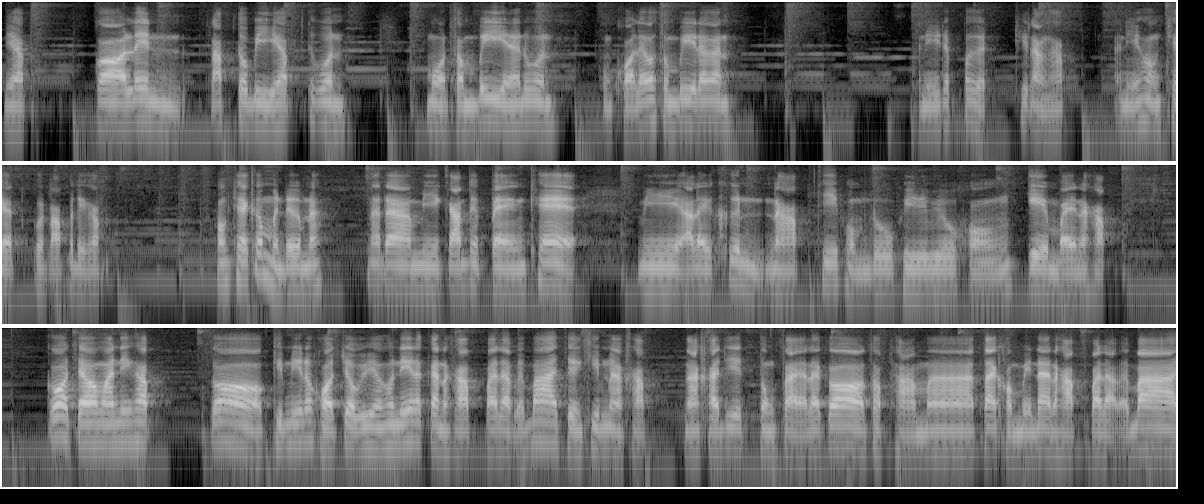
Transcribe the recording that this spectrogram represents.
เนี่ยครับ ก็เล่นรับตัวบีครับ ทุกคน โหมดซอมบี้นะทุกคน ผมขอเรียกว่าซอมบี้แล้วกัน อันนี้จะเปิดที่หลังครับ อันนี้ห้องแชทกดรับไปเลยครับ ห้องแชทก็เหมือนเดิมนะ น่าจะมีการเปลี่ยนแปลงแค่มีอะไรขึ้นนะครับ ที่ผมดูพรีรีวิวของเกมไปนะครับ ก็จะประมาณนี้ครับ ก็คลิปนี้ต้องขอจบไปเพียงเท่านี้แล้วกันนะครับ ไปแล้วบ๊ายบายเจอกันคลิปหน้าครับนะใครที่สงสัยแล้วก็สอบถามมาใต้คอมเมนต์ได้นะครับ ไปแล้วบ๊ายบาย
